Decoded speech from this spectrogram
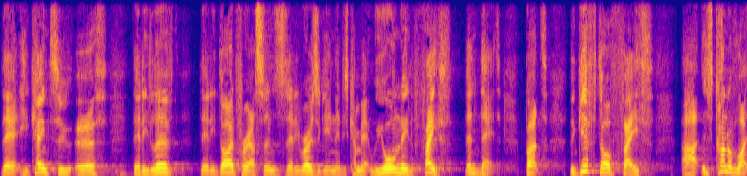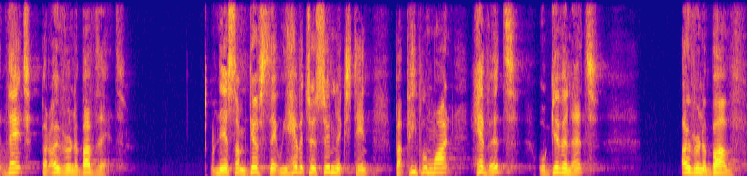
that he came to earth, that he lived, that he died for our sins, that he rose again, that he's come back. We all need faith in that. But the gift of faith uh, is kind of like that, but over and above that. And there's some gifts that we have it to a certain extent, but people might have it or given it over and above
